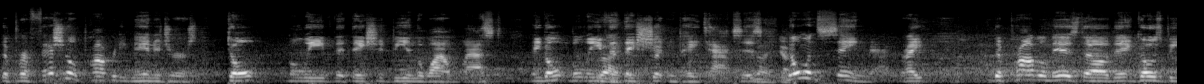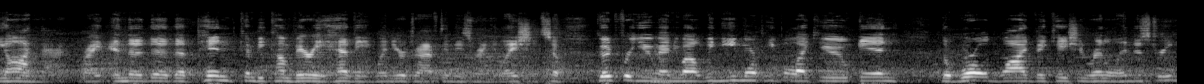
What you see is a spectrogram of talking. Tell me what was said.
the professional property managers don't believe that they should be in the Wild West. They don't believe Right. that they shouldn't pay taxes. Right. Yeah. No one's saying that, right? The problem is though that it goes beyond that, right? And the, the, the pin can become very heavy when you're drafting these regulations. So good for you, Manuel. We need more people like you in the worldwide vacation rental industry.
